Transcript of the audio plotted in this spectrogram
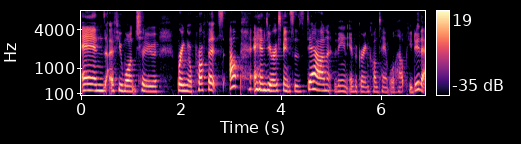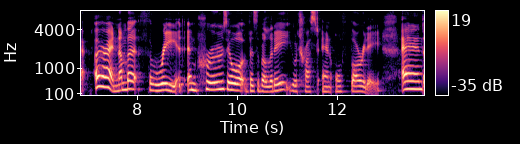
and if you want to bring your profits up and your expenses down, then evergreen content will help you do that. All right, number three, it improves your visibility, your trust, and authority. And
